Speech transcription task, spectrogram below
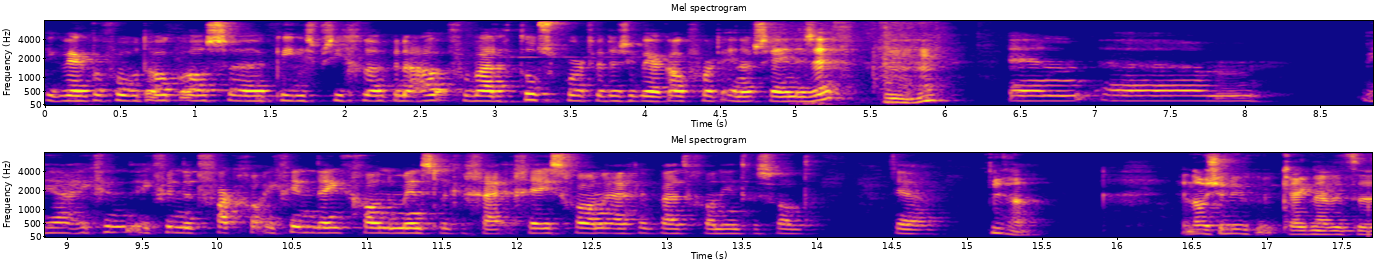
ik werk bijvoorbeeld ook als eh, klinisch psycholoog. Ik ben een voormalig topsporter, dus ik werk ook voor het NOC-NSF. Mhm. En ehm, ja, ik vind, ik vind het vak gewoon... Ik vind denk ik gewoon de menselijke ge- geest gewoon eigenlijk buitengewoon interessant. Ja, Ja. En als je nu kijkt naar dit... eh,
